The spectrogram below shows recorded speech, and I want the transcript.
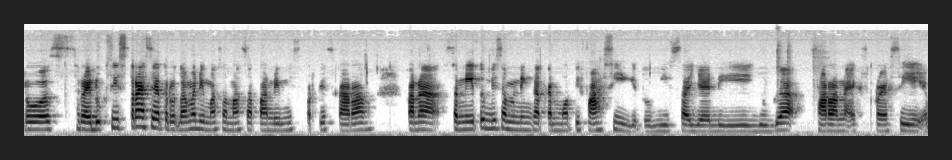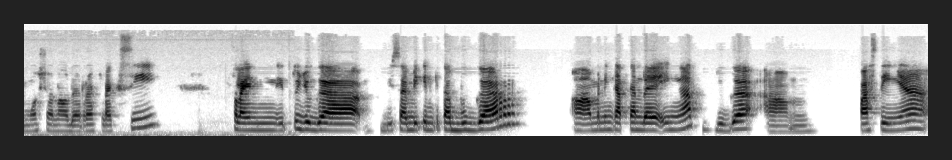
terus reduksi stres ya, terutama di masa-masa pandemi seperti sekarang, karena seni itu bisa meningkatkan motivasi gitu, bisa jadi juga sarana ekspresi emosional dan refleksi. Selain itu juga bisa bikin kita bugar, uh, meningkatkan daya ingat juga um, pastinya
